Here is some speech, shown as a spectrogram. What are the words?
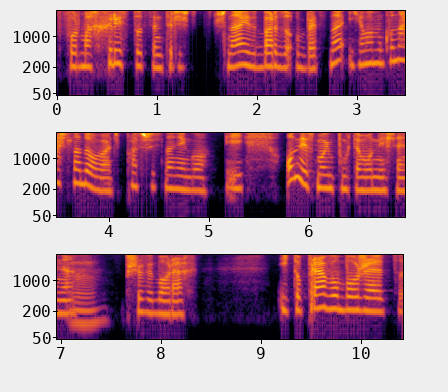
forma chrystocentryczna jest bardzo obecna i ja mam go naśladować, patrzeć na niego. I on jest moim punktem odniesienia mm. przy wyborach. I to prawo Boże, to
